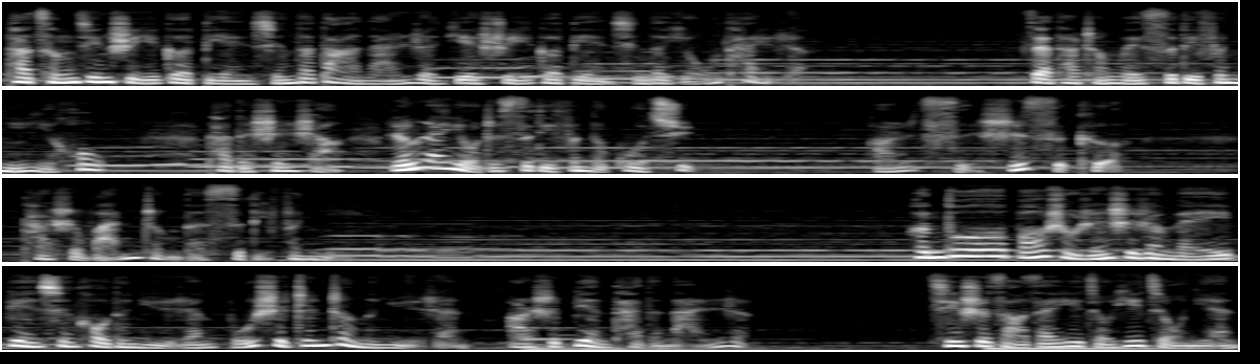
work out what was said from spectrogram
他曾经是一个典型的大男人，也是一个典型的犹太人。在他成为斯蒂芬妮以后，他的身上仍然有着斯蒂芬的过去，而此时此刻，她是完整的斯蒂芬妮。很多保守人士认为，变性后的女人不是真正的女人，而是变态的男人。其实，早在1919年，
